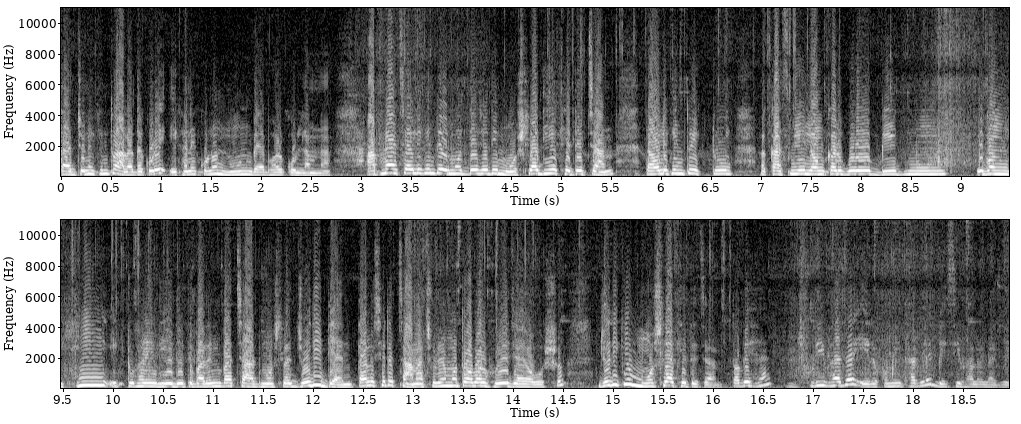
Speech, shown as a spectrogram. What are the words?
তার জন্য কিন্তু আলাদা করে এখানে কোনো নুন ব্যবহার করলাম না। আপনারা চাইলে কিন্তু এর মধ্যে যদি মশলা দিয়ে খেতে চান, তাহলে কিন্তু একটু কাশ্মীরি লঙ্কার গুঁড়ো, বিট নুন এবং হিং একটুখানি দিয়ে দিতে পারেন বা চাট মশলা যদি দেন, তাহলে সেটা চানাচুরের মতো আবার হয়ে যায় অবশ্য। যদি কেউ মশলা খেতে চান, তবে হ্যাঁ ঝুড়ি ভাজা এরকমই থাকলে বেশি ভালো লাগে।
